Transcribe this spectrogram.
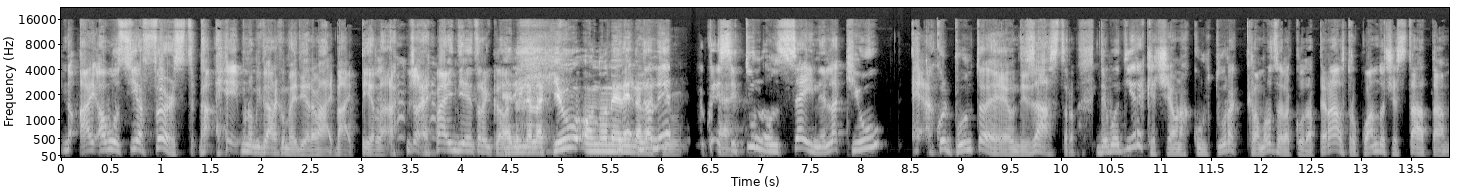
no, I, I was here first. Ma eh, uno mi guarda come dire, vai, vai, pirla, cioè vai indietro in coda. Eri nella queue o non eri ne, nella non queue? È, eh. se tu non sei nella queue, e a quel punto è un disastro. Devo dire che c'è una cultura clamorosa della coda. Peraltro, quando c'è stata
